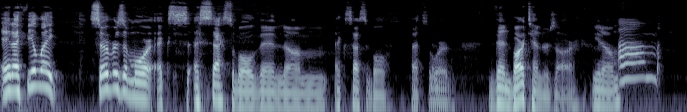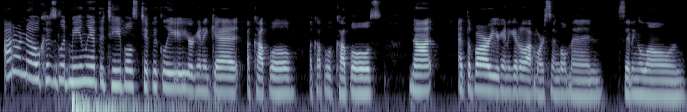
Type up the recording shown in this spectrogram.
And I feel like servers are more ex- accessible than um, accessible. That's the word. Than bartenders are. You know. Um, I don't know because mainly at the tables, typically you're gonna get a couple, a couple of couples. Not at the bar, you're gonna get a lot more single men sitting alone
